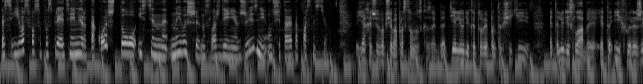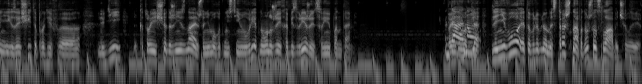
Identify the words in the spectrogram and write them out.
То есть его способ восприятия мира такой, что истинное наивысшее наслаждение в жизни он считает опасностью. Я хочу вообще по-простому сказать. Да? Те люди, которые понтовщики, это люди слабые. Это их выражение, их защита против э, людей, которые еще даже не знают, что они могут нести ему вред, но он уже их обезвреживает своими понтами. Поэтому да, но... для, для него эта влюбленность страшна, потому что он слабый человек.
